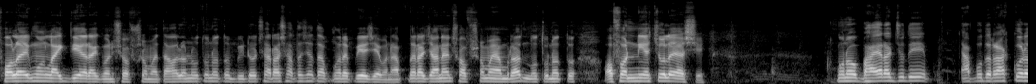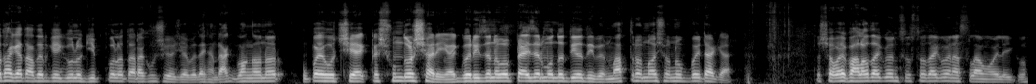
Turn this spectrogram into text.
ফলো এবং লাইক দিয়ে রাখবেন সবসময়। তাহলে নতুন নতুন ভিডিও ছাড়ার সাথে সাথে আপনারা পেয়ে যাবেন। আপনারা জানেন সবসময় আমরা নতুন নতুন অফার নিয়ে চলে আসি। কোনো ভাইয়েরা যদি আপুদের রাগ করে থাকে, তাদেরকে এগুলো গিফট করলে তারা খুশি হয়ে যাবে। দেখেন, রাগ ভাঙানোর উপায় হচ্ছে একটা সুন্দর শাড়ি। একবার রিজনেবল প্রাইসের মধ্যে দিয়ে দিবেন। মাত্র নয়শো নব্বই টাকা। তো সবাই ভালো থাকবেন, সুস্থ থাকবেন। আসসালামু আলাইকুম।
